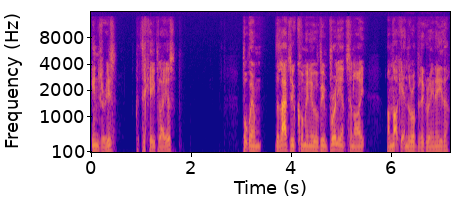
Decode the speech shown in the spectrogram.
injuries to key players, but when the lads who come in who have been brilliant tonight, I'm not getting the rub of the green either.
